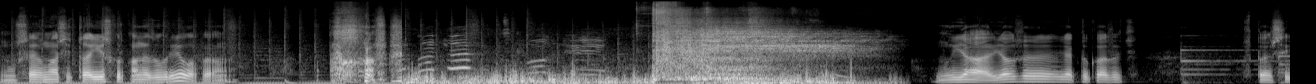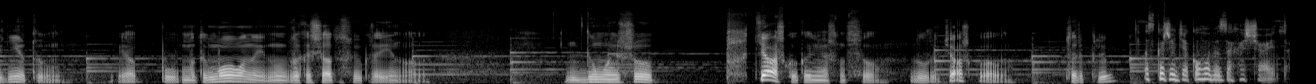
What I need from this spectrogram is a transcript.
Ну, ще, значить, та іскорка не згоріла, певно. Я, я вже, як то кажуть, з перших днів, то я був мотивований ну, захищати свою країну, але думаю, що тяжко, звісно, все. Дуже тяжко, але терплю. А скажіть, якого ви захищаєте?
